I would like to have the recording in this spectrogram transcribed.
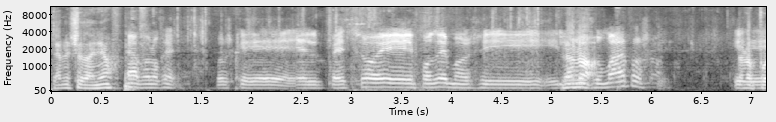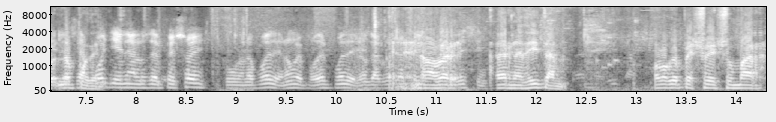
¿Te han hecho daño? Ah, pues, lo que, pues que el PSOE, Podemos y, y los No, no. de Sumar, pues que, que No, no les apoyen a los del PSOE. Como no puede, no, me poder puede, no, otra cosa que No, a ver, a ver, necesitan. ¿Cómo que PSOE sumar?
